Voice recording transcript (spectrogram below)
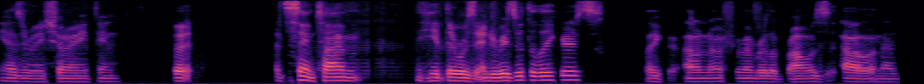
he hasn't really shown anything. But at the same time, he there was injuries with the Lakers. Like I don't know if you remember, LeBron was out and then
